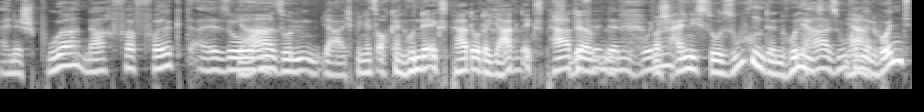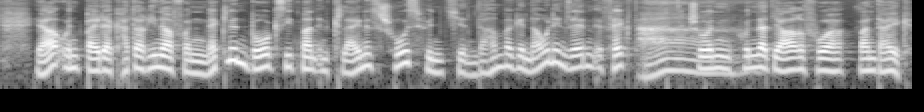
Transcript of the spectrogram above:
eine Spur nachverfolgt. Also ja, so ein, ja, ich bin jetzt auch kein Hundeexperte oder Jagdexperte. Wahrscheinlich so suchenden Hund. Ja, suchenden ja. Hund. Ja, und bei der Katharina von Mecklenburg sieht man ein kleines Schoßhündchen. Da haben wir genau denselben Effekt. Ah. Schon 100 Jahre vor Van Dyck.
